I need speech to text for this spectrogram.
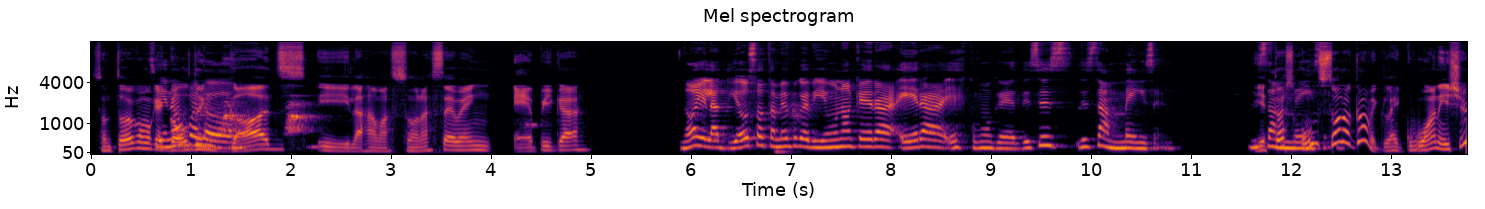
Son todo como que Sí, no, Golden pero- Gods y las Amazonas se ven épicas. No, y las diosas también, porque vi una que era, era, es como que, this is, this is amazing. This Y esto es un amazing. solo cómic, like one issue.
